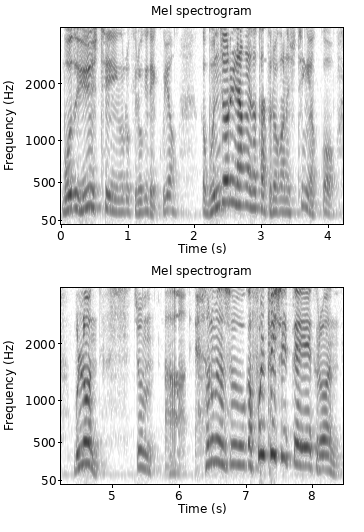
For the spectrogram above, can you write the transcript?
모두 유효 슈팅으로 기록이 됐고요. 그러니까 문전을 향해서 다 들어가는 슈팅이었고 물론 좀 아, 손흥민 선수가 풀핏일 때의 그런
